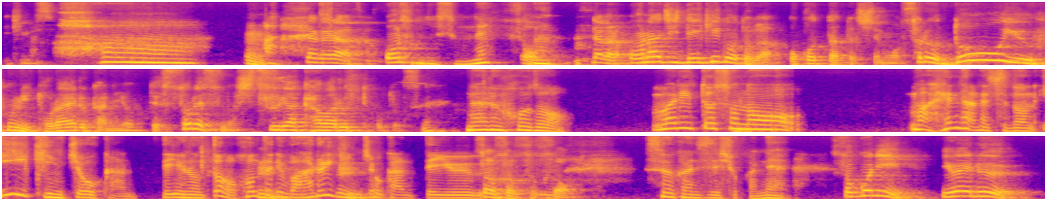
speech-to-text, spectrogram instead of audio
いきます。はあ。うん、だからそうですよね。そう。だから同じ出来事が起こったとしても、それをどういうふうに捉えるかによって、ストレスの質が変わるってことですね。なるほど。割とその、うん、まあ変な話の、いい緊張感っていうのと、本当に悪い緊張感っていう、うん、そうそうそうそう。そういう感じでしょうかね。そこに、いわゆる、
